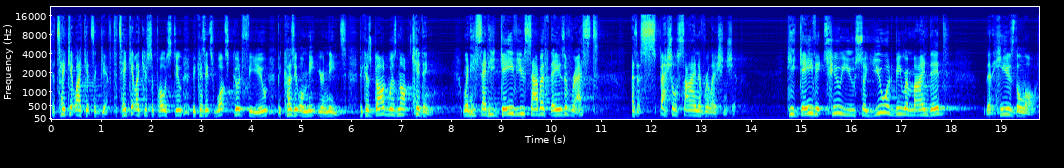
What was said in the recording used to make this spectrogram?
To take it like it's a gift. To take it like you're supposed to because it's what's good for you, because it will meet your needs. Because God was not kidding when He said He gave you Sabbath days of rest as a special sign of relationship. He gave it to you so you would be reminded that He is the Lord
